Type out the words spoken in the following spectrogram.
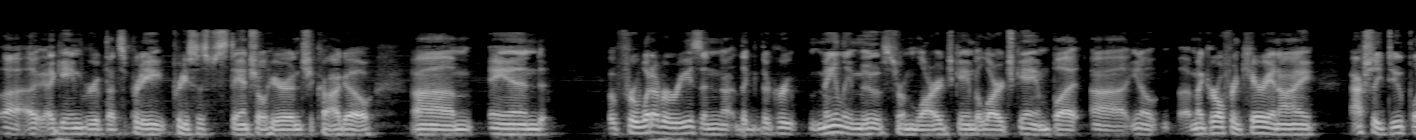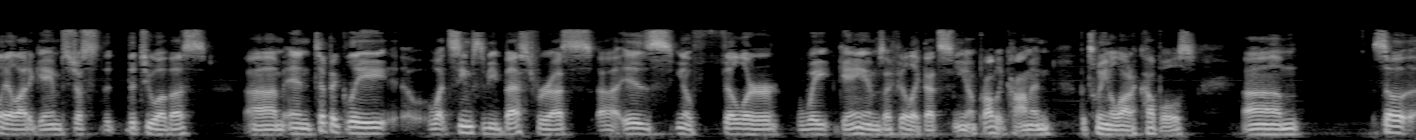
uh, a, a, game group that's pretty pretty substantial here in Chicago, um, and for whatever reason, the the group mainly moves from large game to large game. But uh, you know, my girlfriend Carrie and I actually do play a lot of games, just the the two of us. Um, and typically, what seems to be best for us uh, is you know filler weight games. I feel like that's you know probably common between a lot of couples. Um, so uh,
